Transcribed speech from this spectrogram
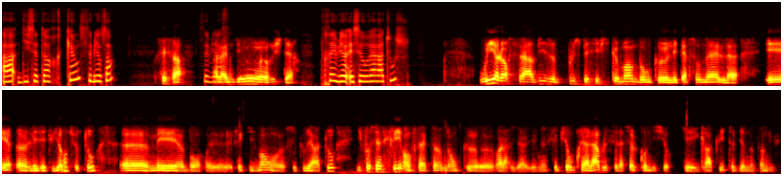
à 17h15, c'est bien ça? C'est ça, c'est bien à la MDE Richter. Très bien, et c'est ouvert à tous? Oui, alors ça vise plus spécifiquement donc euh, les personnels et euh, les étudiants surtout. Euh, mais bon, effectivement, c'est ouvert à tout. Il faut s'inscrire en fait. Hein, donc voilà, il y a une inscription préalable, c'est la seule condition, qui est gratuite bien entendu.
